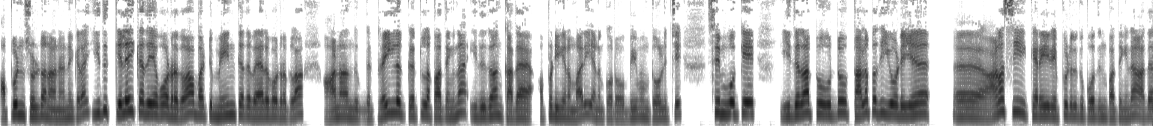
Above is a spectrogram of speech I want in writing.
அப்படின்னு சொல்லிட்டு நான் நினைக்கிறேன். இது கிளை கதையை கூட இருக்கலாம் பட் மெயின் கதை வேற கூட இருக்கலாம் ஆனா அந்த இந்த ட்ரெய்லர் கட்டில் பாத்தீங்கன்னா இதுதான் கதை அப்படிங்கிற மாதிரி எனக்கு ஒரு பீமம் தோணுச்சு. சரி ஓகே இதெல்லாம் போட்டு தளபதியோடைய அலசி கரையில் எப்படி இருக்க போகுதுன்னு பார்த்தீங்கன்னா அதை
